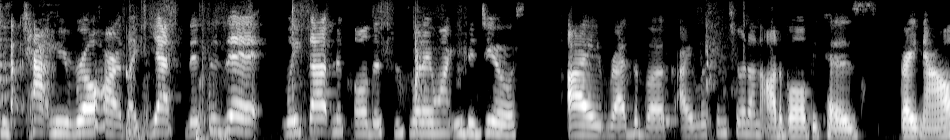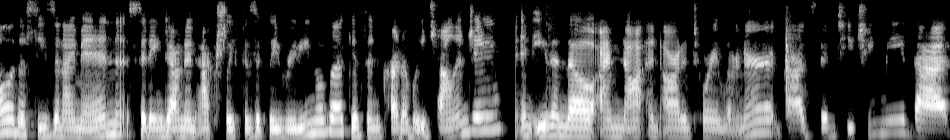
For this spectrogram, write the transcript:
just tap me real hard like yes this is it wake up Nicole this is what I want you to do. I read the book. I listened to it on Audible because right now, the season I'm in, sitting down and actually physically reading a book is incredibly challenging. And even though I'm not an auditory learner, God's been teaching me that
